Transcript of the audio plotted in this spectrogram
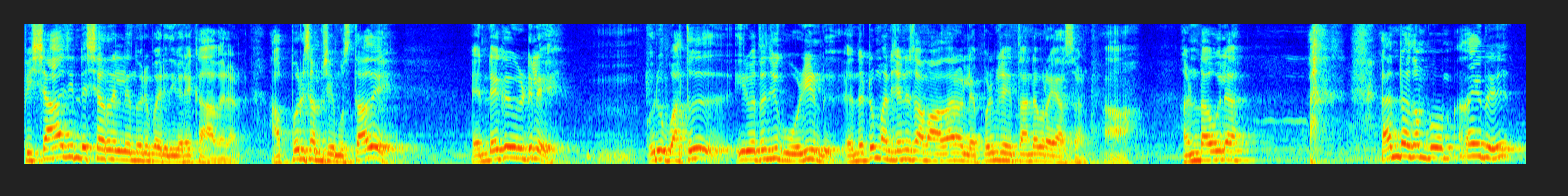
പിശാജിന്റെ ഷെറിൽ നിന്നൊരു പരിധിവരെ കാവലാണ്. അപ്പോൾ ഒരു സംശയം ഉസ്താദേ എന്റെയൊക്കെ വീട്ടിലേ ഒരു പത്ത് ഇരുപത്തഞ്ച് കോഴിയുണ്ട്. എന്നിട്ടും മനുഷ്യന് സമാധാനമില്ല. എപ്പോഴും ചെയ്ത്താന്റെ പ്രയാസമാണ്. ആ അതുണ്ടാവില്ല അതെന്താ സംഭവം? അതായത്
